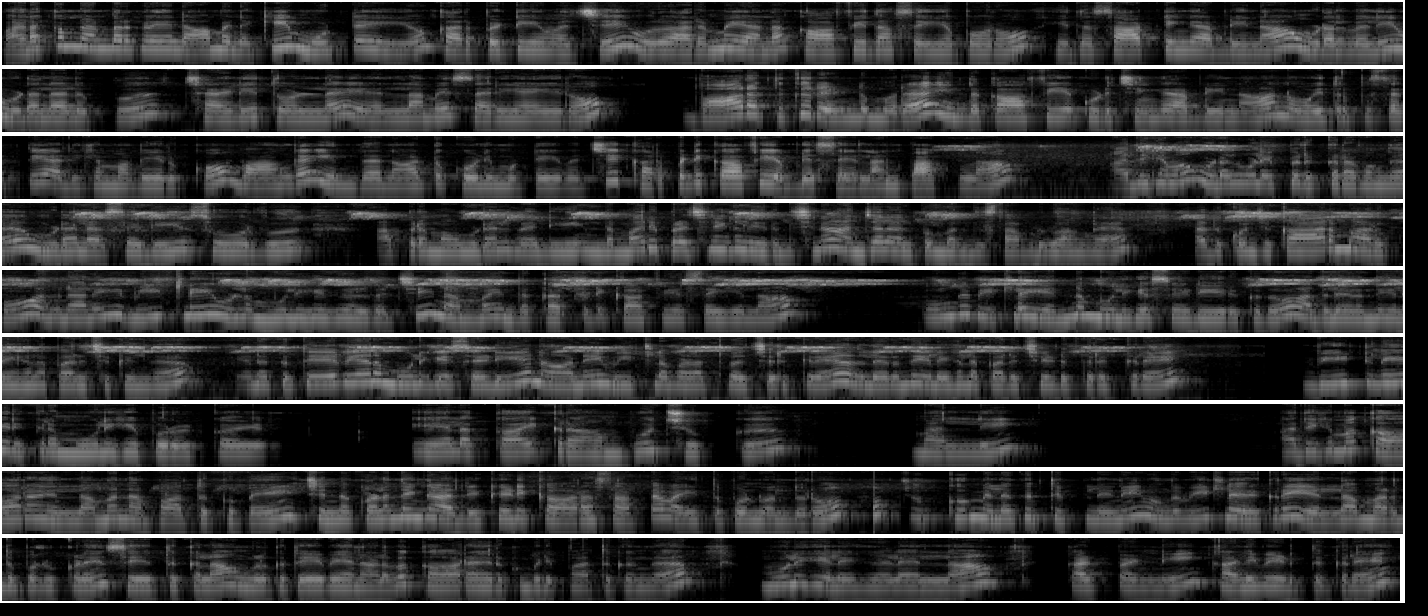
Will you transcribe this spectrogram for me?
வணக்கம் நண்பர்களே நாம் இன்றைக்கி முட்டையையும் கருப்பட்டியும் வச்சு ஒரு அருமையான காஃபி தான் செய்ய போகிறோம் இதை சாப்பிட்டீங்க அப்படின்னா உடல் வலி உடல் அழுப்பு சளி தொல்லை எல்லாமே சரியாயிரும். வாரத்துக்கு ரெண்டு முறை இந்த காஃபியை குடிச்சிங்க அப்படின்னா நோய் எதிர்ப்பு சக்தி அதிகமாகவே இருக்கும். வாங்க இந்த நாட்டுக்கோழி முட்டையை வச்சு கருப்பட்டி காஃபி எப்படி செய்யலான்னு பார்க்கலாம். அதிகமாக உடல் உழைப்பு இருக்கிறவங்க உடல் அசதி சோர்வு அப்புறமா உடல் வலி இந்த மாதிரி பிரச்சனைகள் இருந்துச்சுன்னா அஞ்சல் அல்பம் மருந்து சாப்பிடுவாங்க. அது கொஞ்சம் காரமாக இருக்கும். அதனாலேயே வீட்டிலேயே உள்ள மூலிகைகள் வச்சு நம்ம இந்த கற்பட்டி காஃபியை செய்யலாம். உங்கள் வீட்டில் என்ன மூலிகை செடி இருக்குதோ அதிலிருந்து இலைகளை பறிச்சுக்குங்க. எனக்கு தேவையான மூலிகை செடியை நானே வீட்டில் வளர்த்து வச்சுருக்கிறேன். அதிலிருந்து இலைகளை பறித்து எடுத்துருக்கிறேன். வீட்டிலே இருக்கிற மூலிகை பொருட்கள் ஏலக்காய் கிராம்பு சுக்கு மல்லி அதிகமாக காரம் இல்லாமல் நான் பார்த்துக்குப்பேன் சின்ன குழந்தைங்க அடிக்கடி காரம் சாப்பிட்டா வயிற்று பொண்ணு வந்துடும் சுக்கு மிளகு திப்ளினி உங்கள் வீட்டில் இருக்கிற எல்லா மருந்து பொருட்களையும் சேர்த்துக்கலாம். உங்களுக்கு தேவையான அளவு காரம் இருக்கும்படி பார்த்துக்குங்க மூலிகை இலைகளை எல்லாம் கட் பண்ணி கழுவி எடுத்துக்கிறேன்.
